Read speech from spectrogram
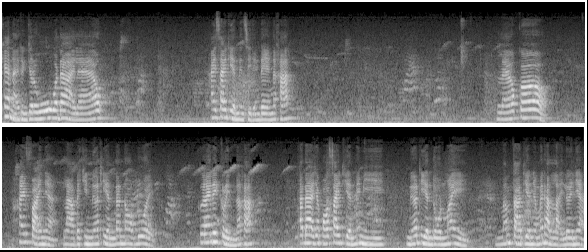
แค่ไหนถึงจะรู้ว่าได้แล้ว ให้ไส้เทียนเป็นสีแดง ๆ นะคะ แล้วก็ให้ไฟเนี่ยลามไปกินเนื้อเทียนด้านนอกด้วย เพื่อให้ได้กลิ่นนะคะ ถ้าได้เฉพาะไส้เทียนไม่มีเนื้อเทียนโดนไหมน้ำตาเทียนยังไม่ทันไหลเลยเนี่ย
